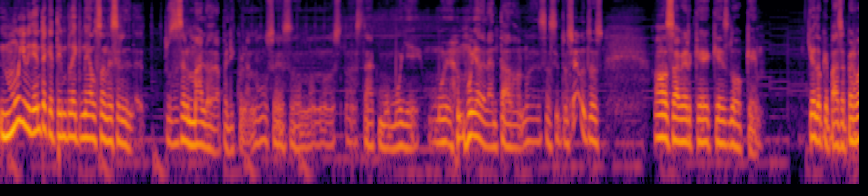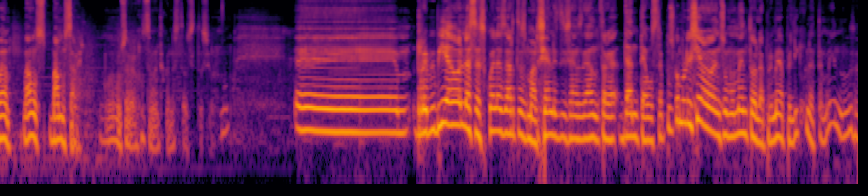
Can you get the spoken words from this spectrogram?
muy evidente que Tim Blake Nelson es el. Pues es el malo de la película, ¿no? O sea, eso está, como muy, muy, muy adelantado, ¿no? Esa situación. Entonces, vamos a ver qué, qué es lo que. qué es lo que pasa. Pero bueno, vamos, vamos a ver. Vamos a ver justamente con esta situación, ¿no? Eh, revivió las escuelas de artes marciales, dice Dante, Dante Austria. Pues como lo hicieron en su momento la primera película también, ¿no? O sea,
